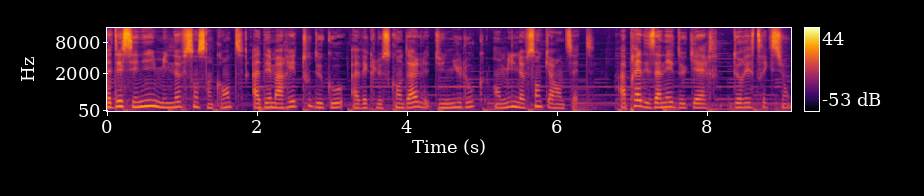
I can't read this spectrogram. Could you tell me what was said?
La décennie 1950 a démarré tout de go avec le scandale du New Look en 1947. Après des années de guerre, de restrictions,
